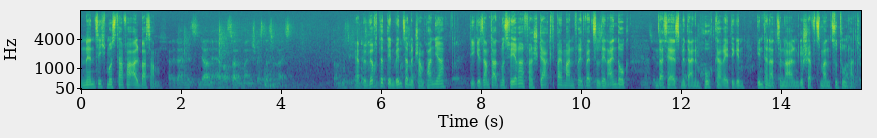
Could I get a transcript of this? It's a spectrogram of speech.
nennt sich Mustafa al-Bassam. Ich hatte da im letzten Jahr eine Erbauszahlung an meine Schwester zu leisten. Dann musste ich Er bewirtet den Winzer mit Champagner. Die gesamte Atmosphäre verstärkt bei Manfred Wetzel den Eindruck, dass er es mit einem hochkarätigen internationalen Geschäftsmann zu tun hat.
